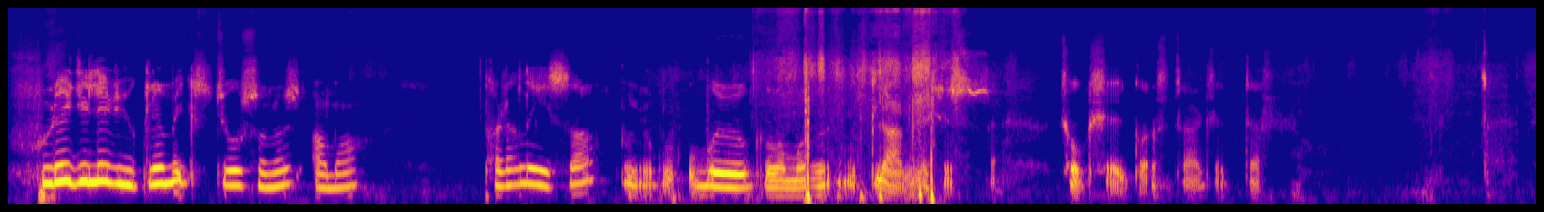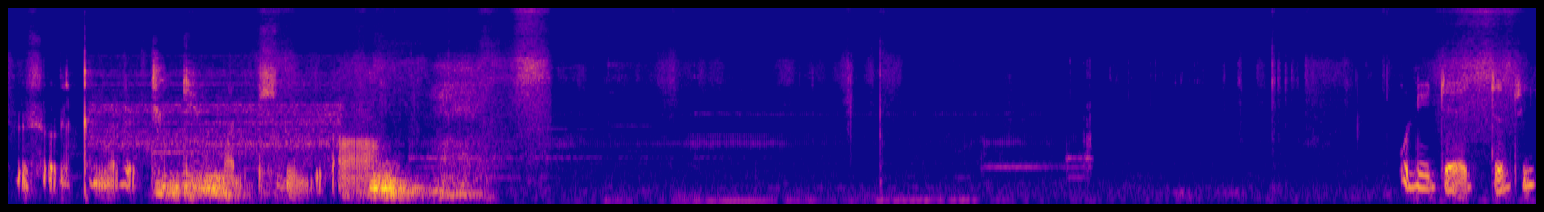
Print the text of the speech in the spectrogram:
Freddy'leri yüklemek istiyorsanız ama paralıysa bu, bu uygulamanın yüklenmesi size çok şey gösterecektir. Şöyle, şöyle kamera çekeyim hadi bismillah. already did, did he?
